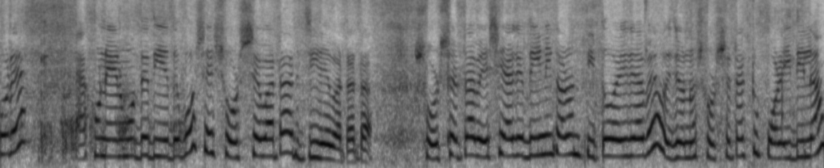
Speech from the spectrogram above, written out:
করে। এখন এর মধ্যে দিয়ে দেবো সেই সর্ষে বাটা আর জিরে বাটাটা। সর্ষেটা বেশি আগে দিইনি কারণ তিতো হয়ে যাবে, ওই জন্য সর্ষেটা একটু পরেই দিলাম।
